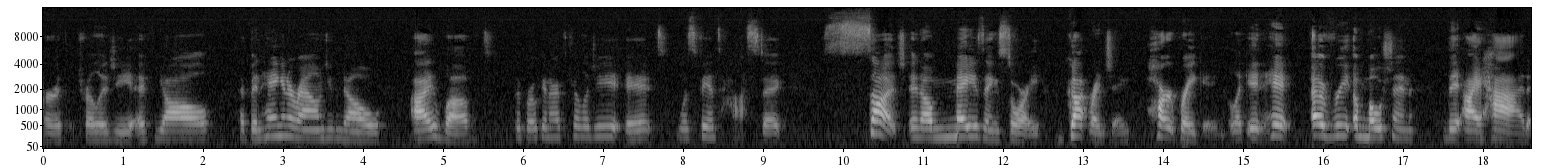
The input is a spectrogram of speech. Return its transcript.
Earth trilogy. If y'all have been hanging around, you know I loved the Broken Earth trilogy. It was fantastic. Such an amazing story. Gut wrenching, heartbreaking. Like it hit every emotion that I had,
